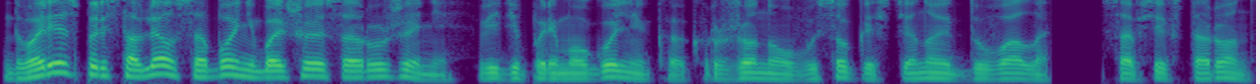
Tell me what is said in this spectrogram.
Дворец представлял собой небольшое сооружение в виде прямоугольника, окруженного высокой стеной дувала со всех сторон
